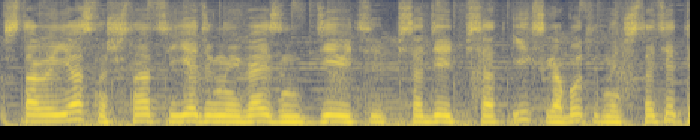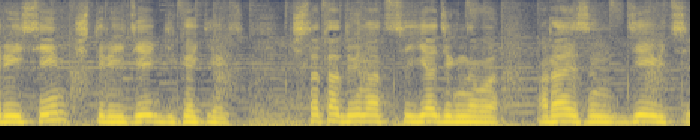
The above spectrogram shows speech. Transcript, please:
стало ясно, 16-ядерный Ryzen 9 5950X работает на частоте 3,7-4,9 ГГц. Частота 12-ядерного Ryzen 9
